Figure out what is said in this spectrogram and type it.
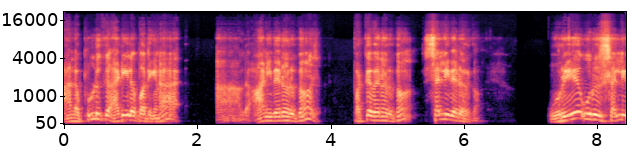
அந்த புல்லுக்கு அடியில் பார்த்தீங்கன்னா அந்த ஆணி வேரும் இருக்கும் பக்க வேரும் இருக்கும் சல்லி வேரும் இருக்கும். ஒரே ஒரு சல்லி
